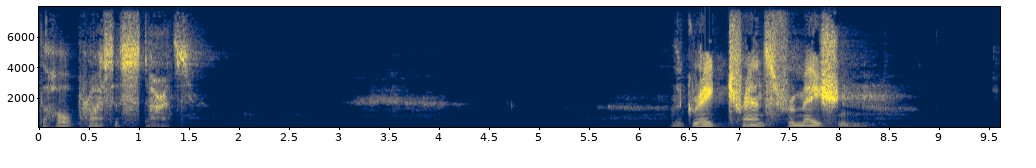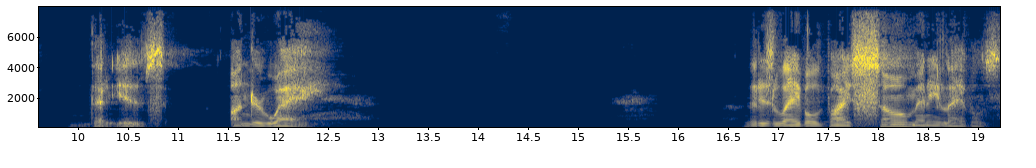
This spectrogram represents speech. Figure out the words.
the whole process starts. The great transformation that is underway, that is labeled by so many labels.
